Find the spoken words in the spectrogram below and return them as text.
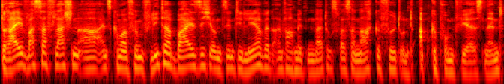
drei Wasserflaschen a 1,5 Liter bei sich und sind die leer, wird einfach mit Leitungswasser nachgefüllt und abgepumpt, wie er es nennt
